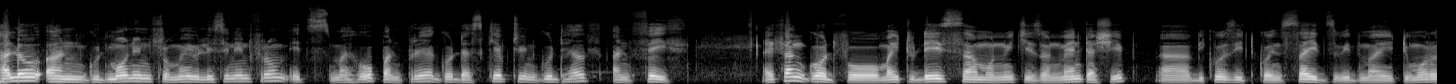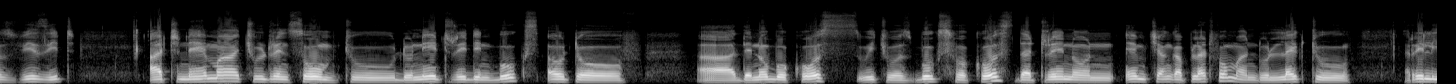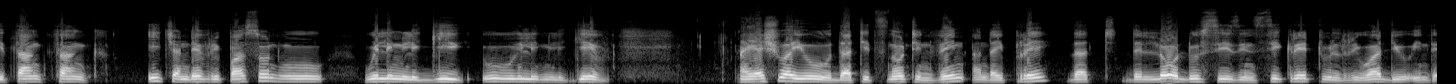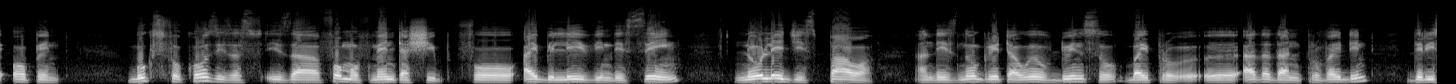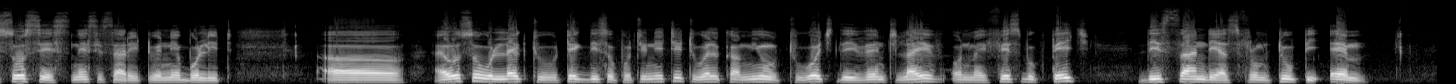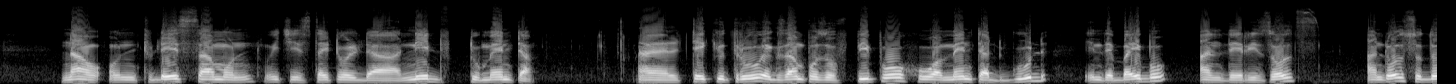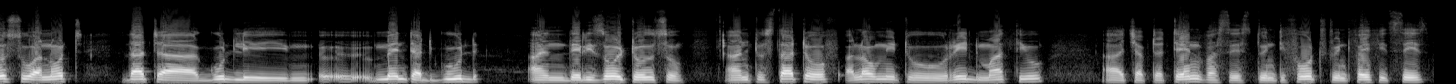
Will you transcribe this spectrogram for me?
Hello and good morning from where you're listening from. It's my hope and prayer God has kept you in good health and faith. I thank God for my today's sermon, which is on mentorship, uh, because it coincides with my tomorrow's visit at Neema Children's Home to donate reading books out of uh, the Noble course, which was Books for Cause that ran on M Changa platform, and would like to really thank thank each and every person who willingly give who willingly gave i assure you that it's not in vain and i pray that the lord who sees in secret will reward you in the open books for cause is a, is a form of mentorship for i believe in the saying knowledge is power and there is no greater way of doing so by pro, uh, other than providing the resources necessary to enable it. Uh, I also would like to take this opportunity to welcome you to watch the event live on my Facebook page this Sunday as from 2 p.m. Now, on today's sermon, which is titled uh, Need to Mentor, I'll take you through examples of people who are mentored good in the Bible and the results, and also those who are not that uh, goodly uh, mentored good and the result also. And to start off allow me to read matthew uh, chapter 10 verses 24 to 25 it says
